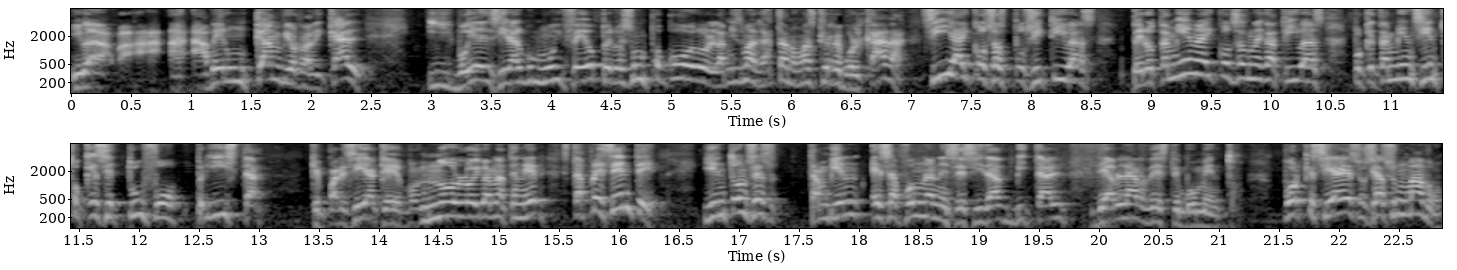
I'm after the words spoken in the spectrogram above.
iba a, haber un cambio radical. Y voy a decir algo muy feo, pero es un poco la misma gata, nomás que revolcada. Sí, hay cosas positivas, pero también hay cosas negativas, porque también siento que ese tufo priista, que parecía que no lo iban a tener, está presente. Y entonces también esa fue una necesidad vital de hablar de este momento. Porque si a eso se ha sumado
